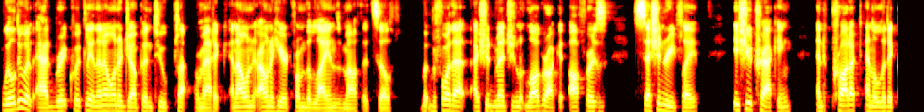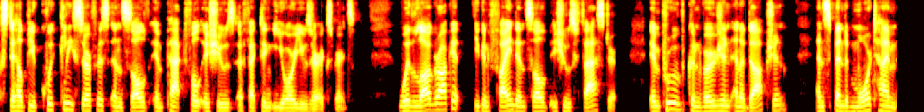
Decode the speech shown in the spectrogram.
we'll do an ad break quickly, and then I want to jump into Platformatic, and I want I want to hear it from the lion's mouth itself. But before that, I should mention LogRocket offers session replay, issue tracking, and product analytics to help you quickly surface and solve impactful issues affecting your user experience. With LogRocket, you can find and solve issues faster, improve conversion and adoption, and spend more time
